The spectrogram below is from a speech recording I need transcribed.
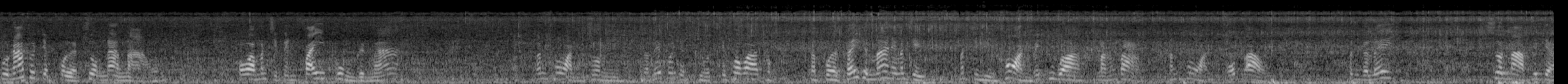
ปูนาเพิ่นจะเปิดช่วงหน้าหนาว เพราะว่ามันจะเป็นไฟพุ่งขึ้นมามันห่อนช่วงนี้ก็เลยเพิ่นจะจุดเพราะว่าถ้าเปิดไฟขึ้นมาเนี่ยมันจะมันจะห่อนไปทั่วหลังบ้ามันห่อนอบอ้าวเพิ่นก็เลย ส่วนมากเพิ่นจะ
